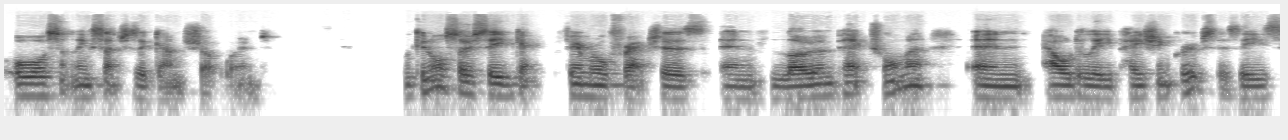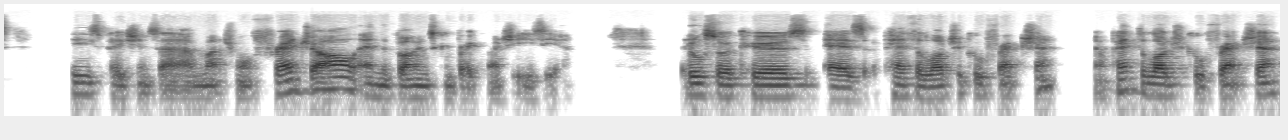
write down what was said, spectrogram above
or something such as a gunshot wound. We can also see femoral fractures in low impact trauma in elderly patient groups as these, these patients are much more fragile and the bones can break much easier. It also occurs as a pathological fracture. Now, pathological fracture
